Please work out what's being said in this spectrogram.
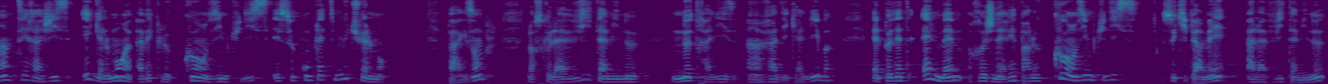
interagissent également avec le coenzyme Q10 et se complètent mutuellement. Par exemple, lorsque la vitamine E neutralise un radical libre, elle peut être elle-même régénérée par le coenzyme Q10, ce qui permet à la vitamine E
